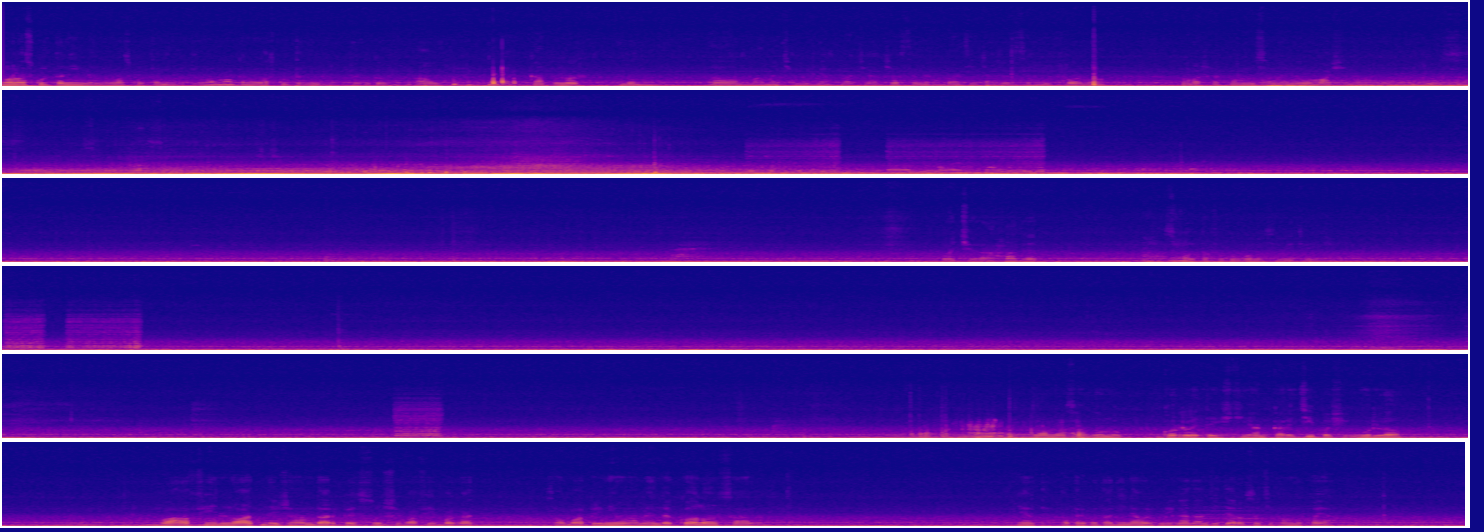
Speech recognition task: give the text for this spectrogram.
Nu-l ascultă nimeni, nu-l ascultă nimeni. Normal că nu-l ascultă nimeni, pentru că au capul lor. Domnule, uh, mamă, ce mult mi-ar place această generație, această semiformă. Așa cum mi se vede o mașină Bă, ce rahat de asfalt a făcut Volosovit aici. Doamna sau domnul Corlete Știan, care țipă și urlă, va fi luat de jandar pe sus și va fi băgat sau va primi un amend de acolo în sală. Iată, a trecut adineauri cu brigada antitero, să țipăm după ea.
